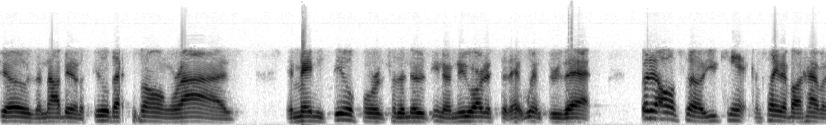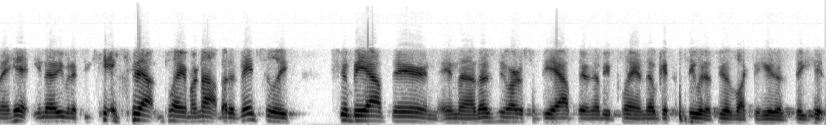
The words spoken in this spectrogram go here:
shows and not being able to feel that song rise, it made me feel for it for the new you know new artists that had went through that. But also, you can't complain about having a hit, you know, even if you can't get out and play them or not. But eventually, she'll be out there, and, and uh, those new artists will be out there, and they'll be playing. They'll get to see what it feels like to hear those big hit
